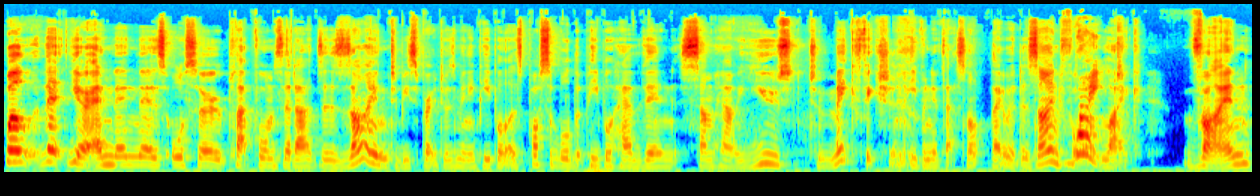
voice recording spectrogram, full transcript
Well, that, yeah, and then there's also platforms that are designed to be spread to as many people as possible that people have then somehow used to make fiction, even if that's not what they were designed for, Right. like Vine,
